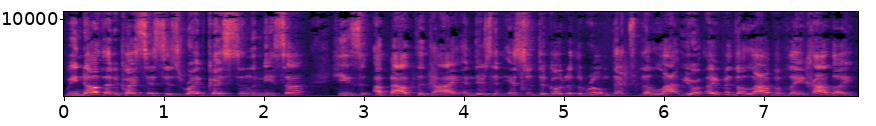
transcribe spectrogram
We know that a gaisis is ripe gaisis in the misa. He's about to die, and there's an issur to go to the room. That's the lav. You're over the lav of lehechaloi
